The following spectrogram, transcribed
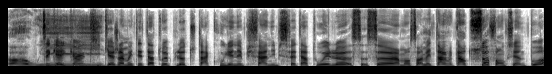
ah oui. Tu sais, quelqu'un qui, qui a jamais été tatoué, puis là, tout à coup, il y a une épiphanie, puis il se fait tatouer, là, ça, ça, à mon sens. Mais tant, quand tout ça fonctionne pas,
